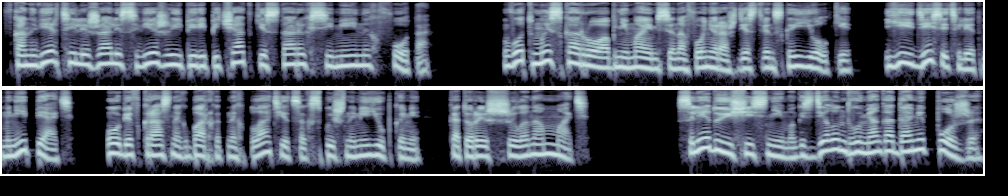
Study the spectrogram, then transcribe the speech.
В конверте лежали свежие перепечатки старых семейных фото. Вот мы с Каро обнимаемся на фоне рождественской елки — Ей 10 лет, мне 5. Обе в красных бархатных платьицах с пышными юбками, которые сшила нам мать. Следующий снимок сделан двумя годами позже.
